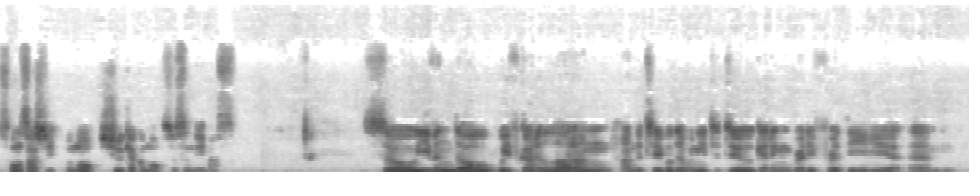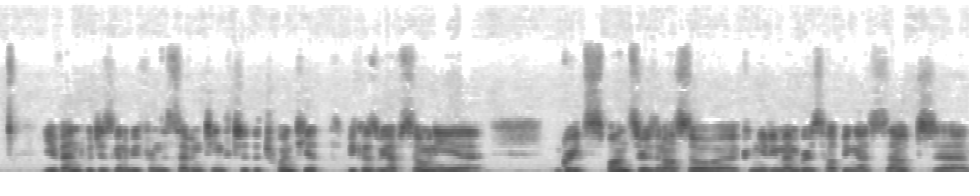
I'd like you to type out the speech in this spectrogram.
スポンサーシップも集客も進んでいます。So even though we've got a lot on, on the table that we need to do, getting ready for the um, event, which is going to be from the 17th to the 20th, because we have so many uh, great sponsors and also uh, community members helping us out, uh,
